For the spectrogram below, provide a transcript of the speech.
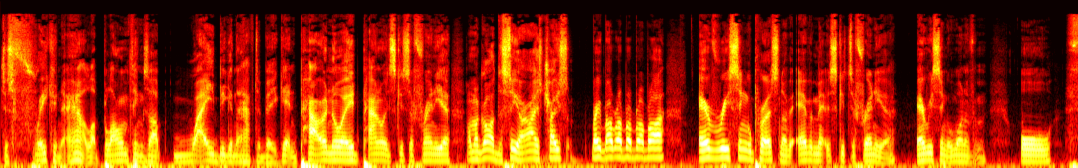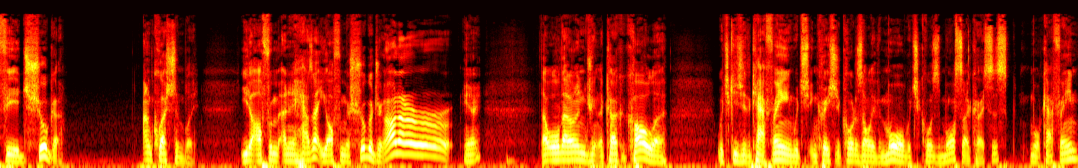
just freaking out, like blowing things up way bigger than they have to be, getting paranoid, paranoid schizophrenia. Oh my God, the CRI is chasing, blah, blah, blah, blah, blah. Every single person I've ever met with schizophrenia, every single one of them, all feared sugar. Unquestionably. You'd offer them, and how's that? You offer them a sugar drink. Oh, no, no, no, no. you know. They, well, they'll only drink the Coca Cola which gives you the caffeine, which increases your cortisol even more, which causes more psychosis. More caffeine,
